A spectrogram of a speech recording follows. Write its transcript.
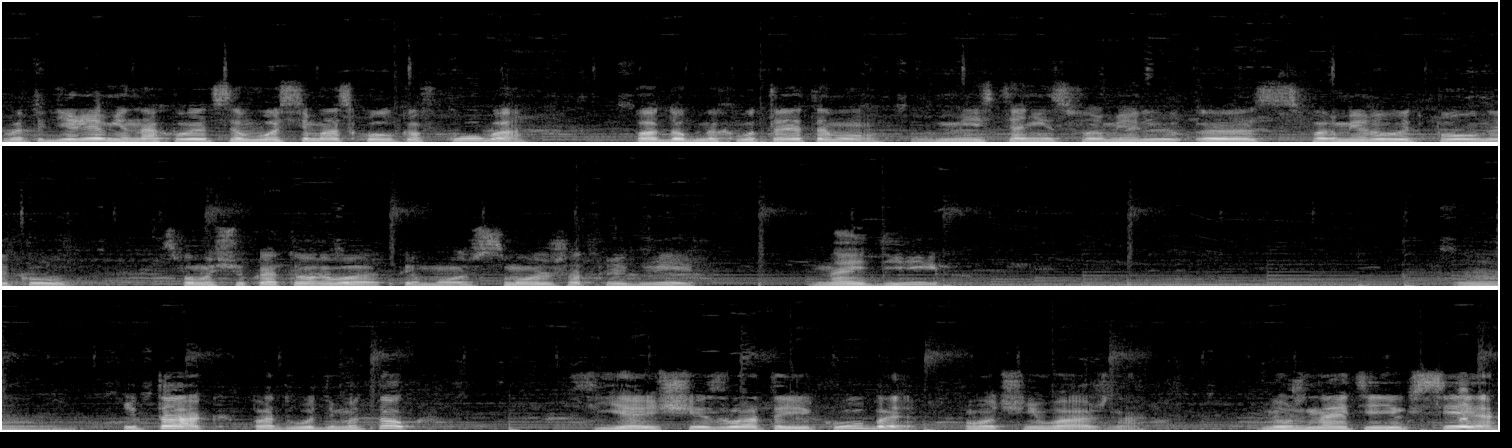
В этой деревне находится 8 осколков куба, подобных вот этому. Вместе они сформиру... э, сформируют полный куб с помощью которого ты можешь, сможешь открыть дверь. Найди их. Итак, подводим итог. Сияющие золотые кубы очень важно. Нужно найти их все,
